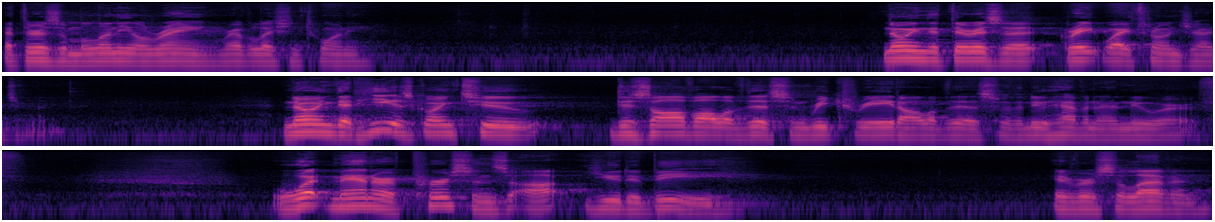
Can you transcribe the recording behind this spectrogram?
that there is a millennial reign, Revelation 20. Knowing that there is a great white throne judgment. Knowing that He is going to dissolve all of this and recreate all of this with a new heaven and a new earth. What manner of persons ought you to be? In verse 11,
